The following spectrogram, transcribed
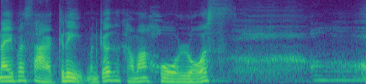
ในภาษากรีกมันก็คือคำว่าโฮโลสโ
